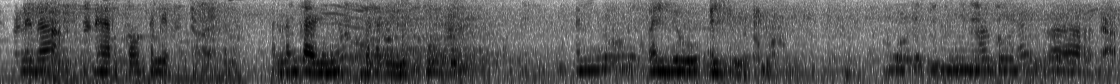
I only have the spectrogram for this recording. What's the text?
നമ്മളിതാ എയർപോർട്ടിൽ എല്ലാം കഴിഞ്ഞു. ഇവിടെ വെയിറ്റ് ആണ്. അല്ലു അല്ലു അല്ലു നിങ്ങളുടെ കൂടെ വേറൊരാൾ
